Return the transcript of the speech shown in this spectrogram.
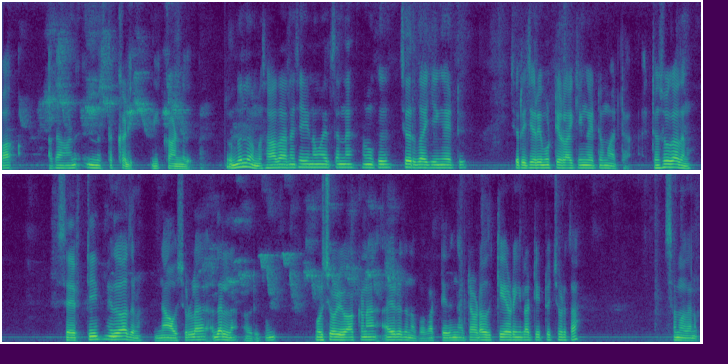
അപ്പം അതാണ് ഇന്നത്തെ കളി ഈ കാണുന്നത്. ഒന്നുമില്ല നമ്മൾ സാധാരണ ചെയ്യണ മാതിരി തന്നെ നമുക്ക് ചെറുതാക്കിയങ്ങായിട്ട് ചെറിയ ചെറിയ മുട്ടികളാക്കിയങ്ങായിട്ട് മാറ്റാം. ഏറ്റവും സുഖം അതാണ്. സേഫ്റ്റിയും ഇതും അതാണ്. പിന്നെ ആവശ്യമുള്ള ഇതല്ല. അവർക്കും മുറിച്ച് ഒഴിവാക്കണ ആ ഒരു ഇതാണ്. അപ്പോൾ കട്ട് ചെയ്ത് ഇങ്ങോട്ട് അവിടെ ഒതുക്കി എവിടെയെങ്കിലും അട്ടിയിട്ട് വെച്ച് കൊടുത്താൽ സമാധാനം.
